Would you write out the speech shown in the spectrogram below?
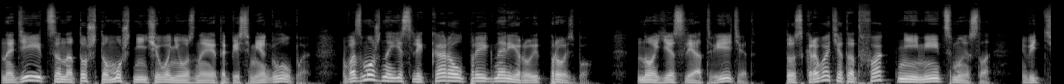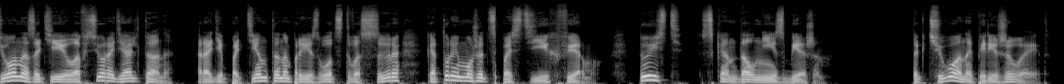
Надеяться на то, что муж ничего не узнает о письме, глупо. Возможно, если Карл проигнорирует просьбу. Но если ответит, то скрывать этот факт не имеет смысла, ведь Тиона затеяла все ради Альтана, ради патента на производство сыра, который может спасти их ферму. То есть скандал неизбежен. Так чего она переживает?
